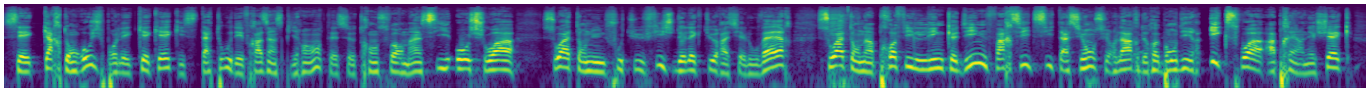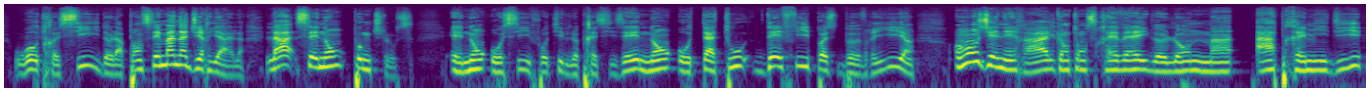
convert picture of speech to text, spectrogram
c'est carton rouge pour les kékés qui se tatouent des phrases inspirantes et se transforment ainsi au choix, soit en une foutue fiche de lecture à ciel ouvert, soit en un profil LinkedIn farci de citations sur l'art de rebondir X fois après un échec ou autre scie de la pensée managériale. Là, c'est non, Punktschluss. Et non aussi, faut-il le préciser, non au tatou défi post-beuverie. En général, quand on se réveille le lendemain après-midi,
